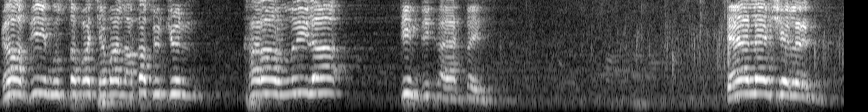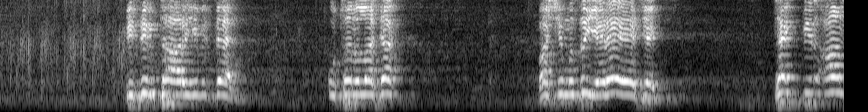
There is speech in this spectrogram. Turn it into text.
Gazi Mustafa Kemal Atatürk'ün kararlılığıyla dimdik ayaktayız. Değerli hemşehrilerim, bizim tarihimizde utanılacak başımızı yere eğecek tek bir an,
